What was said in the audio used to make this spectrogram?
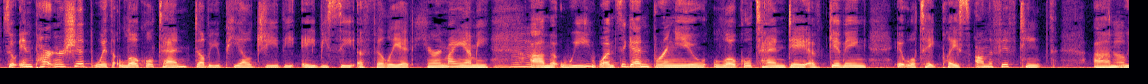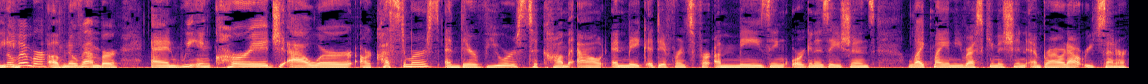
So, in partnership with Local 10, WPLG, the ABC affiliate here in Miami, Mm-hmm. um, we once again bring you Local 10 Day of Giving. It will take place on the 15th. Um, Of we, November. of November, and we encourage our our customers and their viewers to come out and make a difference for amazing organizations like Miami Rescue Mission and Broward Outreach Center.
